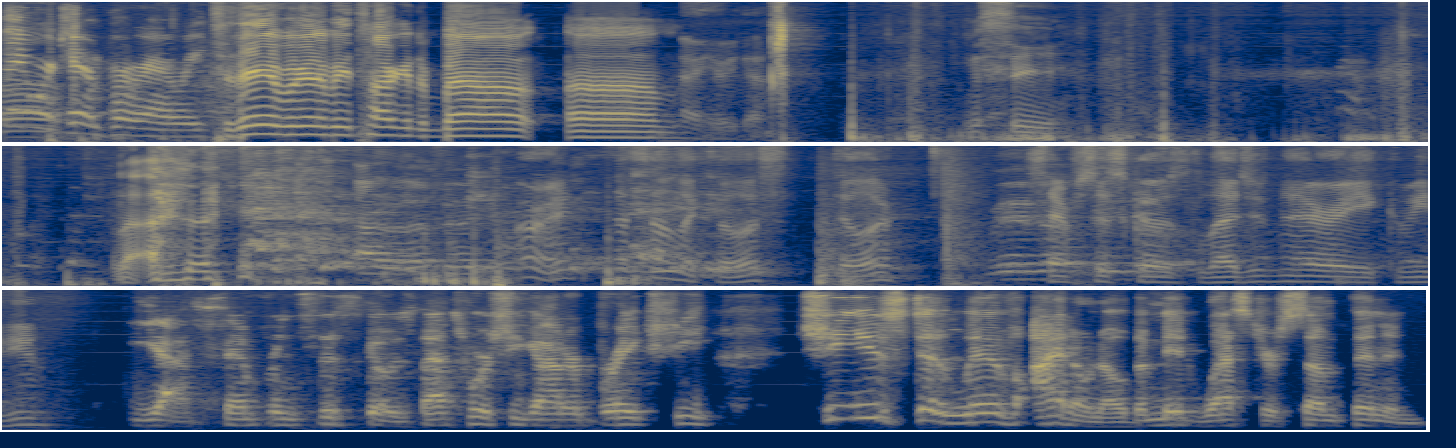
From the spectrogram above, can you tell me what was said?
They Uh, were temporary." today we're going to be talking about, um, All right, here we go. Let's see. All right, that sounds like Phyllis Diller, San Francisco's legendary comedian. Yeah, San Francisco's. That's where she got her break. She she used to live, I don't know, the Midwest or something, and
